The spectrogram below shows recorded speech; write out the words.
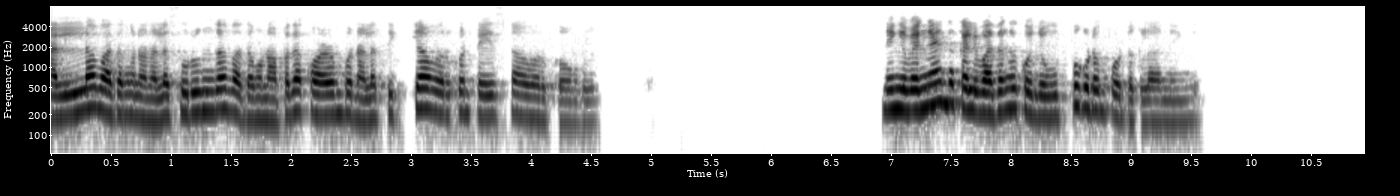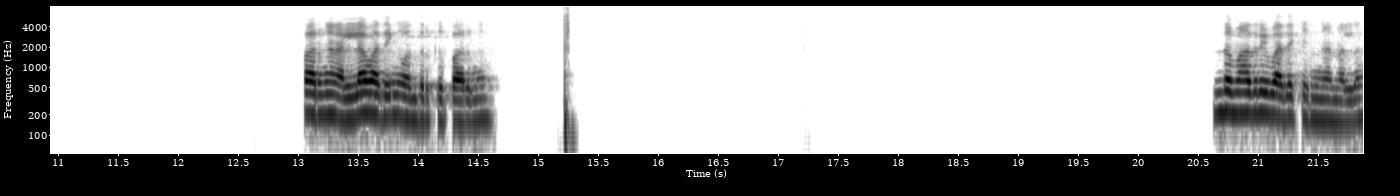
நல்லா வதங்கணும். நல்லா சுருங்க வதங்கணும். அப்போ தான் குழம்பு நல்லா திக்காகவும் இருக்கும் டேஸ்ட்டாகவும் இருக்கும் உங்களுக்கு. நீங்கள் வெங்காயம் தக்காளி வதங்க கொஞ்சம் உப்பு கூட போட்டுக்கலாம் நீங்கள் பாருங்கள் நல்லா வதங்கி வந்திருக்கு பாருங்கள் இந்த மாதிரி வதக்குங்க நல்லா.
